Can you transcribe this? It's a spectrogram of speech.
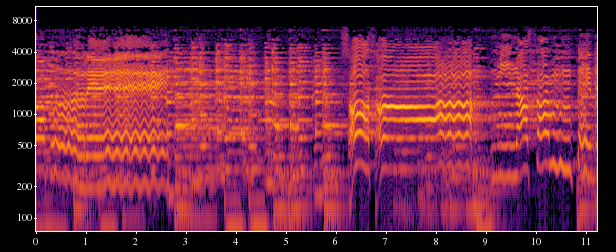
おくれさあ皆さん手拍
